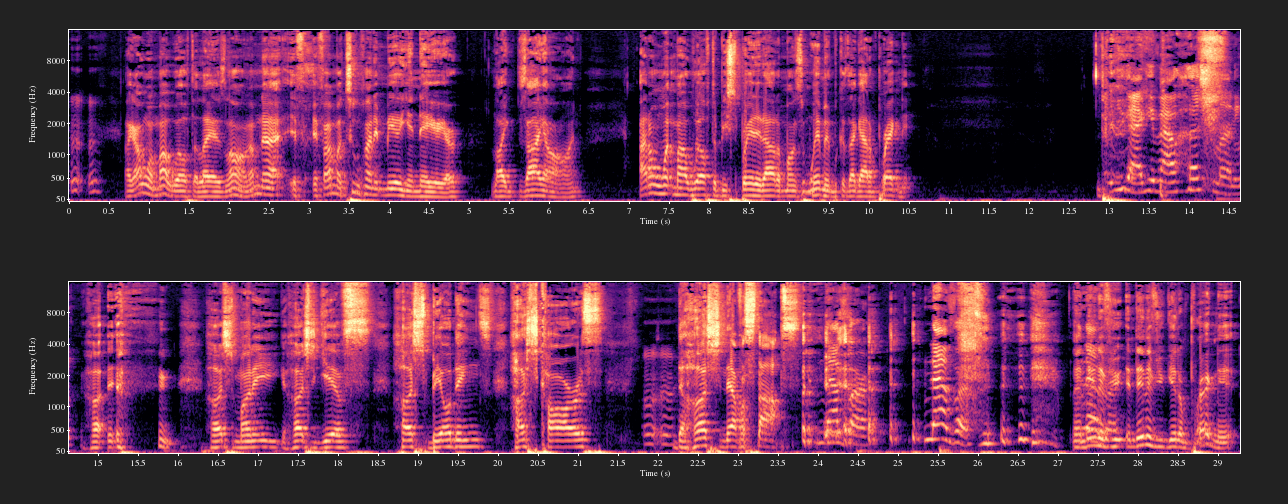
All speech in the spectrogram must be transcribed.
Like I want my wealth to last long. I'm not if if I'm a 200 millionaire like Zion, I don't want my wealth to be spread out amongst women because I got them pregnant. You gotta give out hush money. Hu- hush money, hush gifts, hush buildings, hush cars. The hush never stops. Never. Never. and then if you and then if you get them pregnant,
